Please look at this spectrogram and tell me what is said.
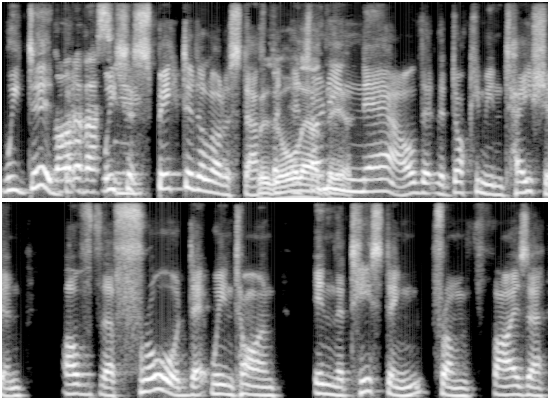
we did. A lot of us we knew. suspected a lot of stuff, It was but all it's out only there. now that the documentation of the fraud that went on in the testing from Pfizer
